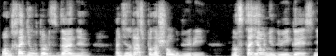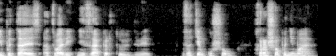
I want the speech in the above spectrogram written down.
Он ходил вдоль здания, один раз подошел к двери, но стоял не двигаясь, не пытаясь отворить незапертую дверь. Затем ушел, хорошо понимая,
